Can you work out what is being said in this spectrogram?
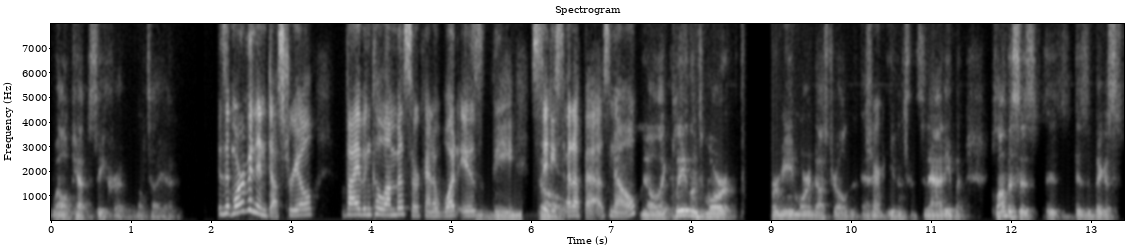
well kept secret. I'll tell you. Is it more of an industrial vibe in Columbus, or kind of what is the no. city set up as? No, no, like Cleveland's more for me more industrial, and sure. even Cincinnati, but Columbus is, is is the biggest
